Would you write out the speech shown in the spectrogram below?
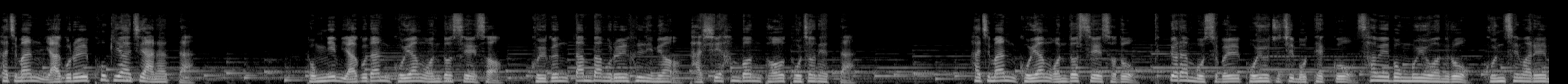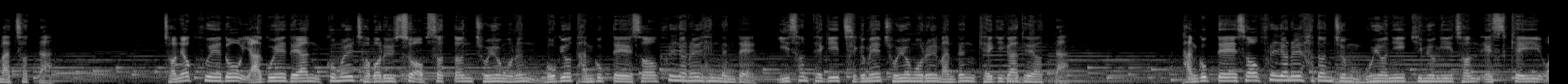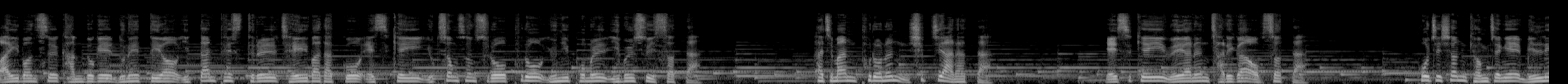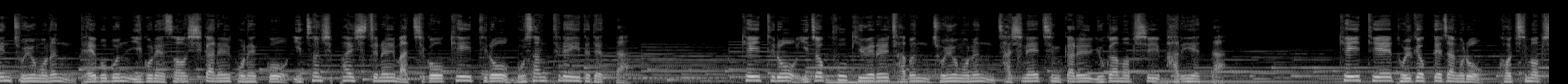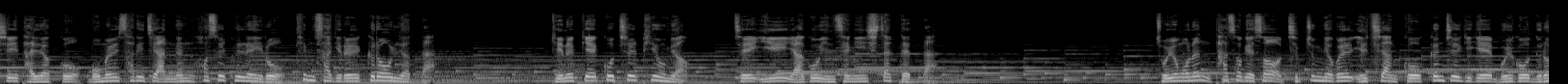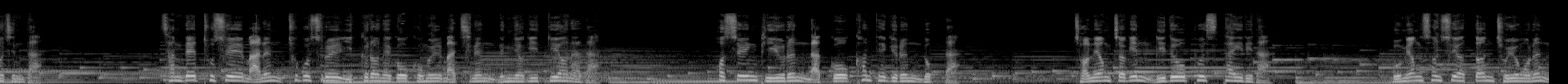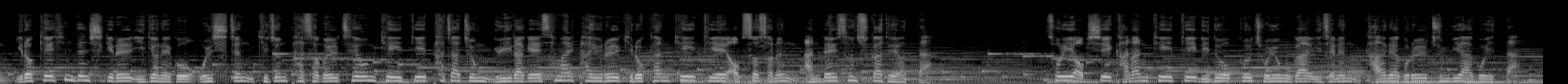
하지만 야구를 포기하지 않았다. 독립야구단 고양 원더스에서 굵은 땀방울을 흘리며 다시 한 번 더 도전했다. 하지만 고향 원더스에서도 특별한 모습을 보여주지 못했고 사회복무요원으로 군 생활을 마쳤다. 전역 후에도 야구에 대한 꿈을 저버릴 수 없었던 조용호는 모교 단국대에서 훈련을 했는데 이 선택이 지금의 조용호를 만든 계기가 되었다. 단국대에서 훈련을 하던 중 우연히 김용희 전 SK 와이번스 감독의 눈에 띄어 입단 테스트를 제의받았고 SK 육성 선수로 프로 유니폼을 입을 수 있었다. 하지만 프로는 쉽지 않았다. SK 외야는 자리가 없었다. 포지션 경쟁에 밀린 조용호는 대부분 2군에서 시간을 보냈고 2018 시즌을 마치고 KT로 무상 트레이드 됐다. KT로 이적 후 기회를 잡은 조용호는 자신의 진가를 유감없이 발휘했다. KT의 돌격대장으로 거침없이 달렸고 몸을 사리지 않는 허슬 플레이로 팀 사기를 끌어올렸다. 뒤늦게 꽃을 피우며 제2의 야구 인생이 시작됐다. 조용호는 타석에서 집중력을 잃지 않고 끈질기게 물고 늘어진다. 상대 투수의 많은 투구수를 이끌어내고 공을 맞히는 능력이 뛰어나다. 헛스윙 비율은 낮고 컨택률은 높다. 전형적인 리드오프 스타일이다. 무명 선수였던 조용호는 이렇게 힘든 시기를 이겨내고 올 시즌 기준 타석을 채운 KT 타자 중 유일하게 3할 타율을 기록한 KT에 없어서는 안 될 선수가 되었다. 소리 없이 강한 KT 리드오프 조용호가 이제는 가을 야구를 준비하고 있다.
